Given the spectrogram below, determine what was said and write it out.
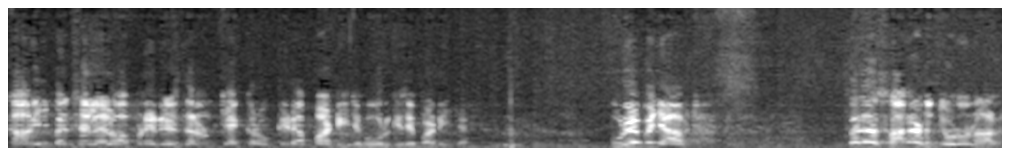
ਕਾਗਜ਼ ਪੈਨਸਲ ਲੈ ਲਓ, ਆਪਣੇ ਰਿਸ਼ਤੇਦਾਰਾਂ ਨੂੰ ਚੈੱਕ ਕਰੋ ਕਿਹੜਾ ਪਾਰਟੀ 'ਚ ਹੋਰ ਕਿਸੇ ਪਾਰਟੀ 'ਚ ਪੂਰੇ ਪੰਜਾਬ 'ਚ। ਪਹਿਲਾਂ ਸਾਰਿਆਂ ਨੂੰ ਜੋੜੋ ਨਾਲ।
